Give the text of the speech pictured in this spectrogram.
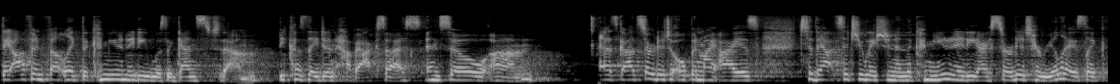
they often felt like the community was against them because they didn't have access. And so, um, as God started to open my eyes to that situation in the community, I started to realize like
